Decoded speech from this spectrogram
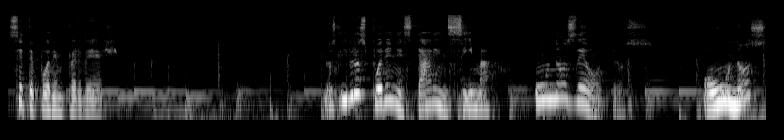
se te pueden perder. Los libros pueden estar encima unos de otros o unos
